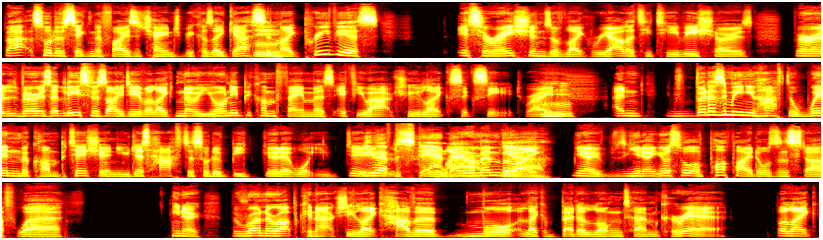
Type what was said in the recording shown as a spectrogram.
that sort of signifies a change because I guess in Mm. like previous iterations of like reality TV shows, there there is at least this idea that like no, you only become famous if you actually like succeed, right? Mhm. And that doesn't mean you have to win the competition. You just have to sort of be good at what you do. you have to stand I out remember yeah. like you know you know your sort of pop idols and stuff where you know the runner up can actually like have a more like a better long term career, but like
